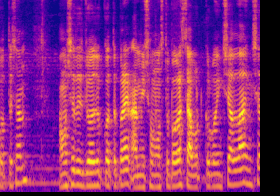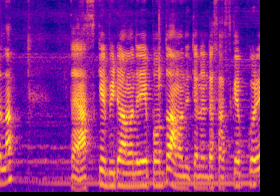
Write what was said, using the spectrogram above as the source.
করতে চান, আমার সাথে যোগাযোগ করতে পারেন, আমি সমস্ত প্রকার সাপোর্ট করব ইনশাল্লাহ ইনশাল্লাহ তাই আজকের ভিডিও আমাদের এ পর্যন্ত। আমাদের চ্যানেলটা সাবস্ক্রাইব করে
